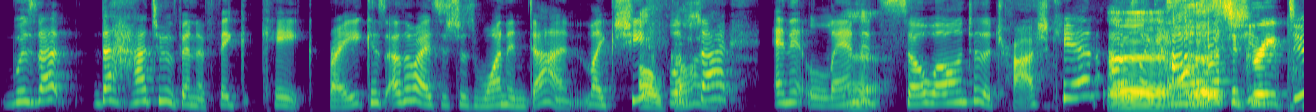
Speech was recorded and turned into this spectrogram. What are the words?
Was that that had to have been a fake cake, right? Because otherwise, it's just one and done. Like she Oh, flipped God, that, and it landed Yeah. so well into the trash can. I was like, Yeah, how yeah. That's a great point.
